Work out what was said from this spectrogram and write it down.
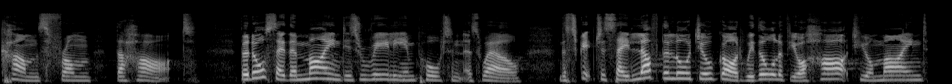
comes from the heart. But also, the mind is really important as well. The scriptures say, Love the Lord your God with all of your heart, your mind,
